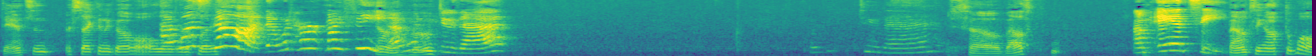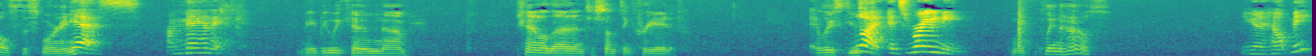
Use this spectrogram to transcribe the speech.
dancing a second ago all I over the place. I was not. That would hurt my feet. I Uh-huh. wouldn't do that. Wouldn't do that. So Val's I'm antsy. bouncing off the walls this morning. Yes, I'm manic. Maybe we can um, channel that into something creative. At least use What? It's raining. We can clean the house. You gonna help me?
